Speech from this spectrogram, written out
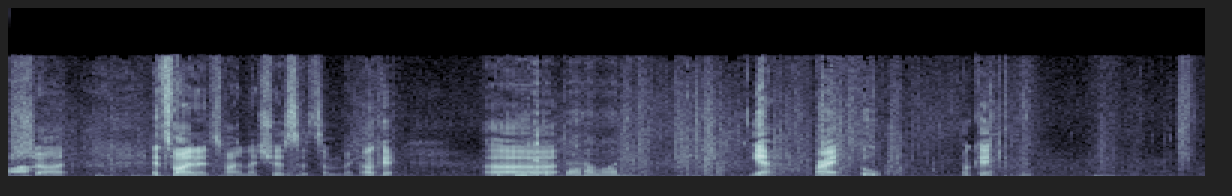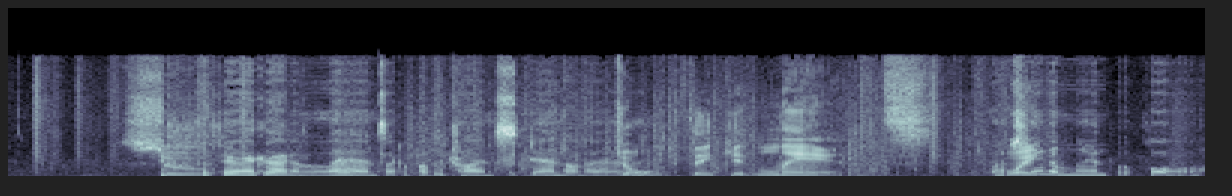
first shot. It's fine. It's fine. I should have said something. Okay. you can get Uh, a better one. yeah. All right. Ooh. Okay. If So the fairy dragon lands, I could probably try and stand on it. and- don't think it lands. I've quite- seen him land before.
